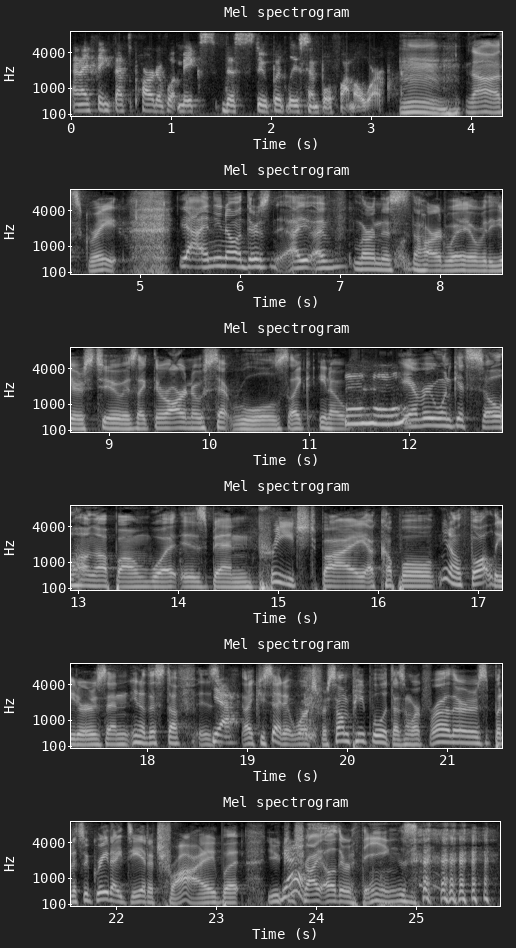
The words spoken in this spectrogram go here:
And i think that's part of what makes this stupidly simple funnel work. Mm, no that's great. Yeah and you know there's I, i've learned this the hard way over the years too is like there are no set rules. Like you know mm-hmm. everyone gets so hung up on what has been preached by a couple you know thought leaders. And you know this stuff is yeah. like you said it works for some people it doesn't work for others but it's a great idea to try but you can yes. try other things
